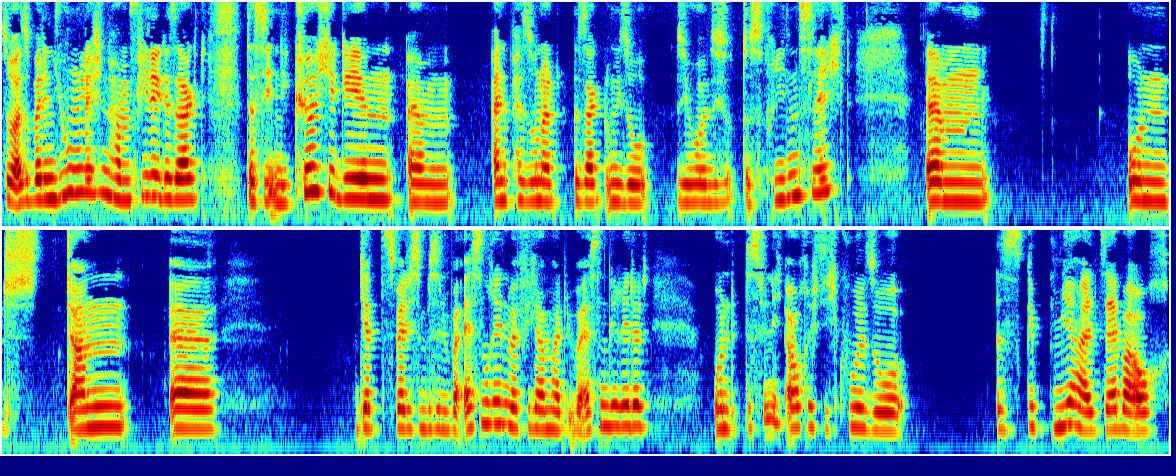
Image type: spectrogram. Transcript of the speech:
So, also bei den Jugendlichen haben viele gesagt, dass sie in die Kirche gehen. Ähm, eine Person hat gesagt, irgendwie so, sie holen sich so das Friedenslicht. Ähm, und dann, äh, jetzt werde ich so ein bisschen über Essen reden, weil viele haben halt über Essen geredet. Und das finde ich auch richtig cool. So, es gibt mir halt selber auch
